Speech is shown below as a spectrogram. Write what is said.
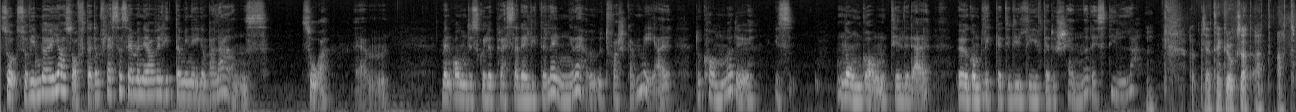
Så, så vi nöjer oss ofta. De flesta säger att jag vill hitta min egen balans. Så. Um, Men om du skulle pressa dig lite längre och utforska mer, då kommer du i någon gång till det där ögonblicket i ditt liv där du känner dig stilla. Mm. Alltså, jag tänker också att, att, att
